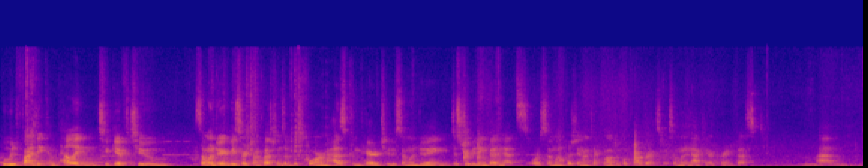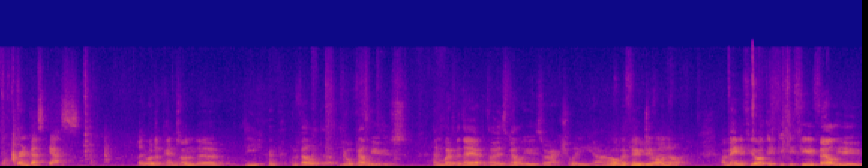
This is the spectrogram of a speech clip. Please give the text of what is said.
who would find it compelling to give to someone doing research on questions of this form as compared to someone doing distributing bed nets or someone pushing on technological progress or someone enacting our current best um, current best guess. It all depends on the, the val- your values and whether they are, those values are actually um, What would you effective do, or not. I mean, if you're if, if you value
